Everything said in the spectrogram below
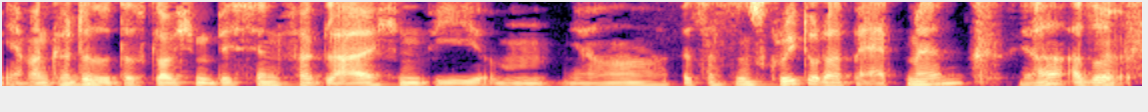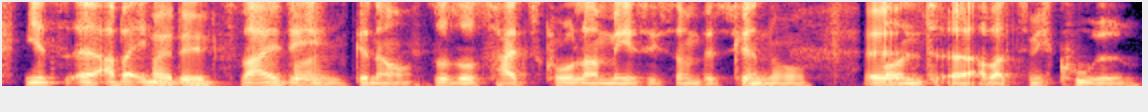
Ja, man könnte so das, glaube ich, ein bisschen vergleichen wie, um, ja, ist das ein Creed oder Batman? Ja, also ja, jetzt, äh, aber in 2D, in 2D genau, so so Sidescroller-mäßig so ein bisschen. Genau. Äh, Und äh, aber ziemlich cool.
